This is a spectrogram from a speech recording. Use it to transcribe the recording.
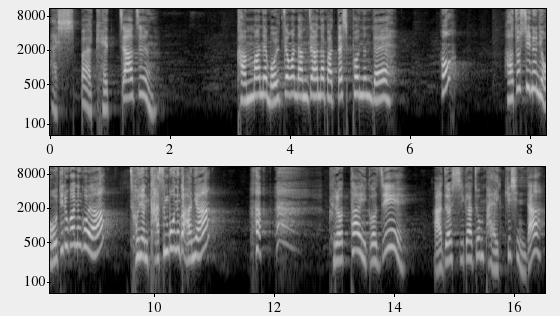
아, 씨발, 개 짜증. 간만에 멀쩡한 남자 하나 봤다 싶었는데, 어? 아저씨 눈이 어디로 가는 거야? 전현 가슴 보는 거 아니야? 하, 그렇다 이거지? 아저씨가 좀 밝히신다?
